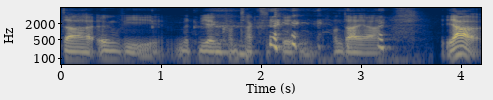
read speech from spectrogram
da irgendwie mit mir in Kontakt zu treten. Von daher, ja,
